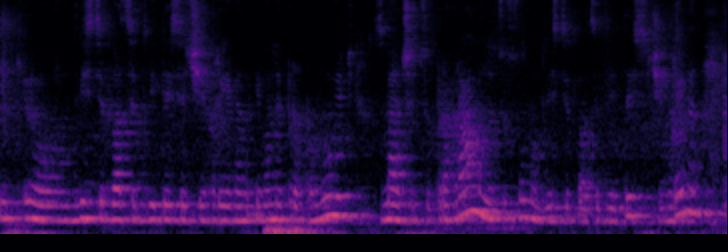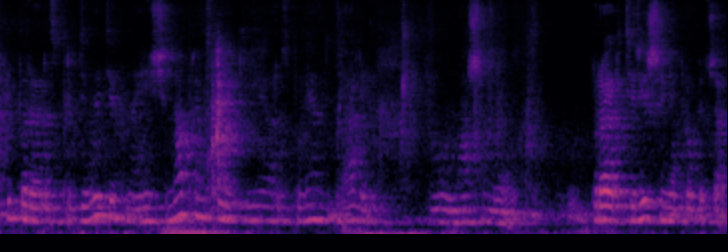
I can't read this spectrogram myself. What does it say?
е, 222 тисячі гривень, і вони пропонують зменшити цю програму на цю суму 222 тисячі гривень і перерозподілити їх на інші напрямки, які я розповім далі в нашому проєкті рішення про бюджет.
